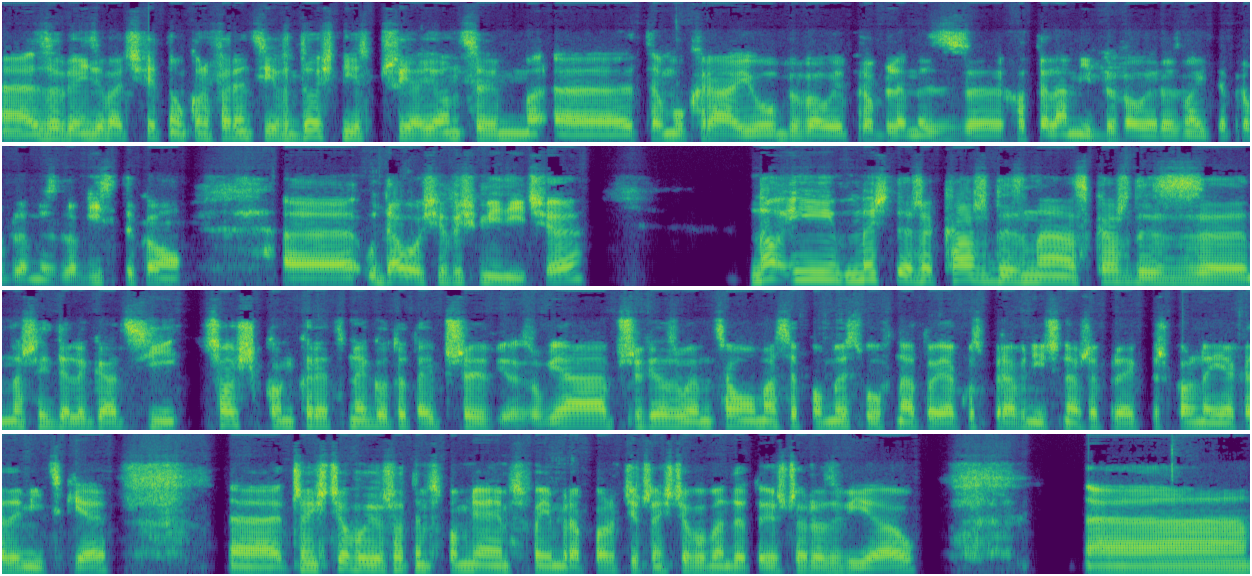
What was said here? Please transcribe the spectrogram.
e, zorganizować świetną konferencję w dość niesprzyjającym e, temu kraju. Bywały problemy z hotelami, bywały rozmaite problemy z logistyką. E, udało się wyśmienicie. No i myślę, że każdy z nas, każdy z naszej delegacji coś konkretnego tutaj przywiózł. Ja przywiozłem całą masę pomysłów na to, jak usprawnić nasze projekty szkolne i akademickie. E, częściowo już o tym wspomniałem w swoim raporcie, częściowo będę to jeszcze rozwijał. E,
